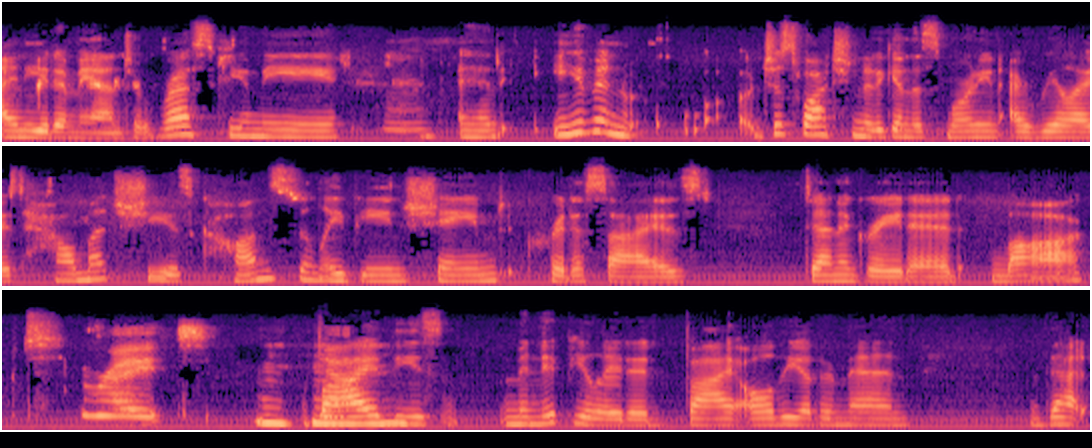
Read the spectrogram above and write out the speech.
I need a man to rescue me. Mhm. And even just watching it again this morning, I realized how much she is constantly being shamed, criticized, denigrated, mocked Right. by Mhm. these manipulated by all the other men that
